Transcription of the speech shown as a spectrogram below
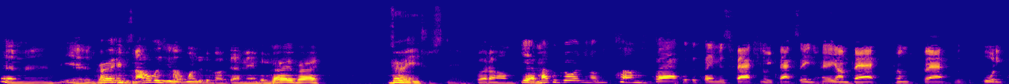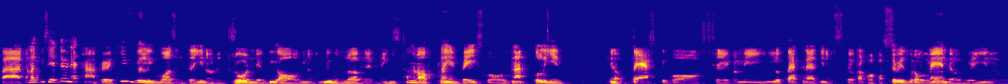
Yeah, man. Yeah, it's very interesting. I always, you know, wondered about that, man. But very, very, very interesting. But um, yeah, Michael Jordan, you know, he comes back with the famous fact. You know, he facts saying, "Hey, I'm back." Comes back with the 45, and like you said, during that time period, he really wasn't the, you know, the Jordan that we all, you know, knew and loved and everything. He's coming off playing baseball. He's not fully in, you know, basketball shape. I mean, you look back to that, you know, still talk about a series with Orlando, where you know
